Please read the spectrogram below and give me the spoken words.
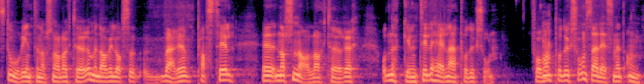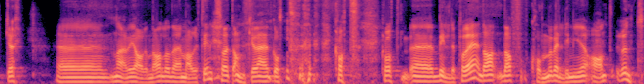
store internasjonale aktører, men da vil det også være plass til eh, nasjonale aktører. Og nøkkelen til det hele er produksjon. Får man produksjon, så er det som et anker. Uh, nå er vi i Arendal, og det er maritimt, så et anker er et godt, kort, kort uh, bilde på det. Da, da, kommer veldig mye annet rundt.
